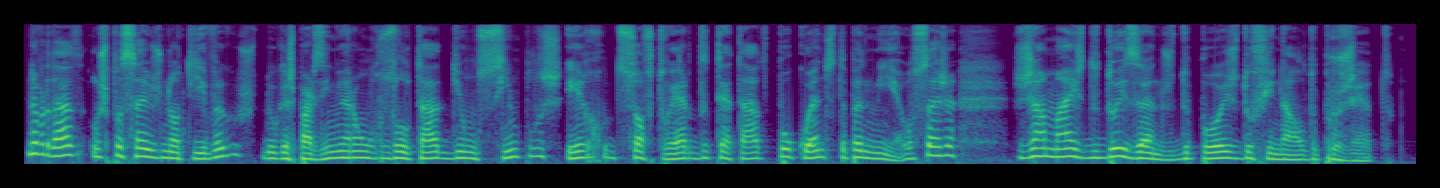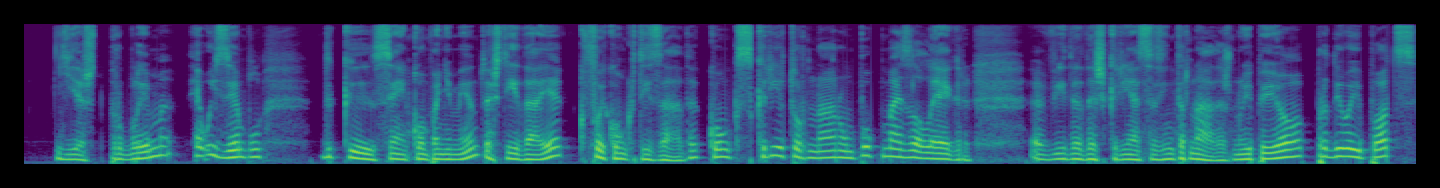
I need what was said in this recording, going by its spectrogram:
Na verdade, os passeios notívagos do Gasparzinho eram o resultado de um simples erro de software detectado pouco antes da pandemia, ou seja, já mais de dois anos depois do final do projeto. E este problema é o exemplo de que, sem acompanhamento, esta ideia, que foi concretizada, com que se queria tornar um pouco mais alegre a vida das crianças internadas no IPO, perdeu a hipótese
